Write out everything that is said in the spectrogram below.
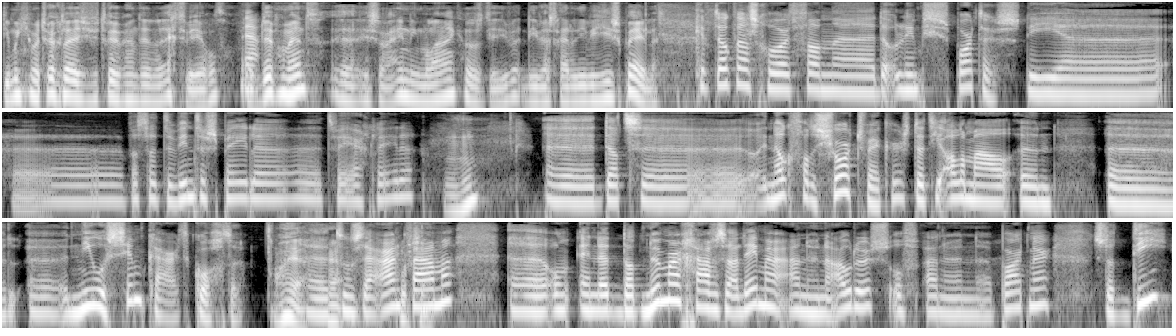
die moet je maar teruglezen als je terug bent in de echte wereld. Ja. Op dit moment eh, is er één ding belangrijk, dat is die, die wedstrijden die we hier spelen. Ik heb het ook wel eens gehoord van eh, de Olympische sporters. Die, eh, was dat de winterspelen twee jaar geleden? Mhm. Dat ze, in elk geval de shorttrackers, dat die allemaal een, een nieuwe simkaart kochten. Oh ja, ja. toen ze daar aankwamen. Om, en dat, dat nummer gaven ze alleen maar aan hun ouders of aan hun partner. Zodat die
